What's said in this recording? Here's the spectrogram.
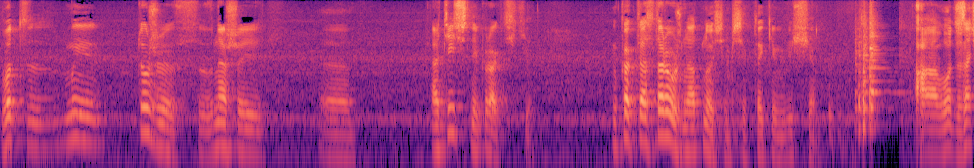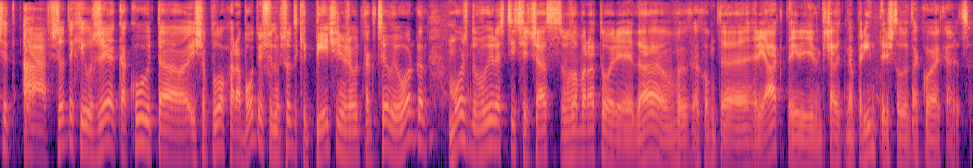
Вот мы тоже в нашей э, отечественной практике ну, как-то осторожно относимся к таким вещам. А вот, значит, а все-таки уже какую-то еще плохо работающую, но все-таки печень уже вот как целый орган можно вырастить сейчас в лаборатории, да, в каком-то реакторе или напечатать на принтере, что-то такое, кажется.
